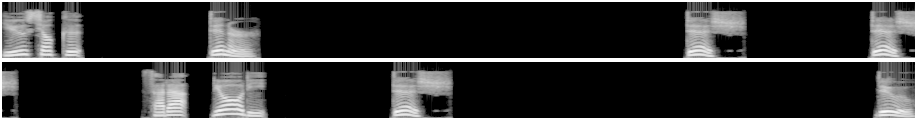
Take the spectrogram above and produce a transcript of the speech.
夕食、 dinner dish dish, 皿、料理、 dish. do,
